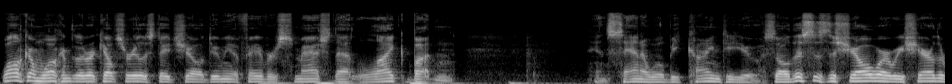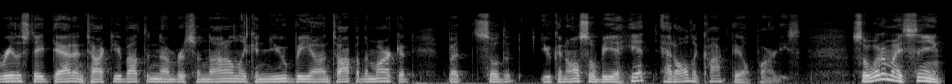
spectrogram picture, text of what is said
Welcome, welcome to the Rick Helps Real Estate Show. Do me a favor, smash that like button and Santa will be kind to you. So, this is the show where we share the real estate data and talk to you about the numbers. So, not only can you be on top of the market, but so that you can also be a hit at all the cocktail parties. So, what am I seeing?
